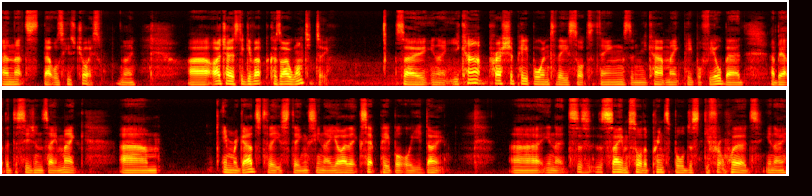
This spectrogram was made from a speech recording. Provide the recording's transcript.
and that's that was his choice. You know, uh, I chose to give up because I wanted to. So, you know, you can't pressure people into these sorts of things and you can't make people feel bad about the decisions they make um, in regards to these things. You know, you either accept people or you don't. Uh, you know, it's the same sort of principle, just different words. You know,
